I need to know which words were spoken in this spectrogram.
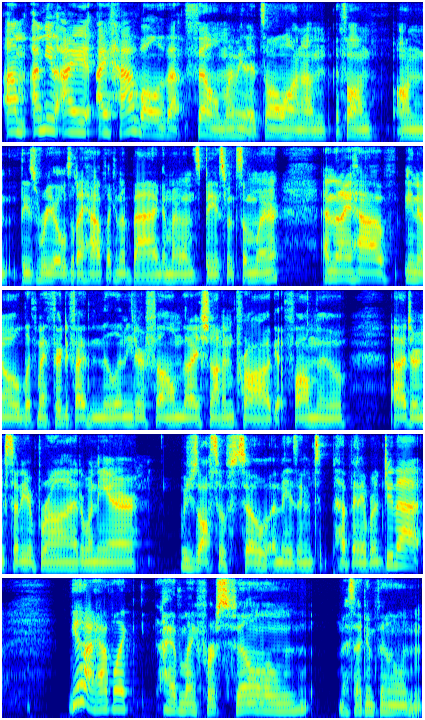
um, I mean, I I have all of that film. I mean, it's all on um, it's on on these reels that I have like in a bag in my mom's basement somewhere. And then I have you know like my 35 millimeter film that I shot in Prague at FAMU uh, during study abroad one year, which is also so amazing to have been able to do that. Yeah, I have like I have my first film, my second film,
